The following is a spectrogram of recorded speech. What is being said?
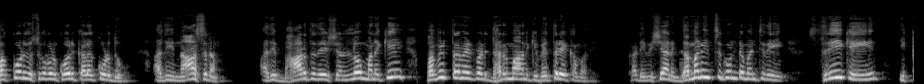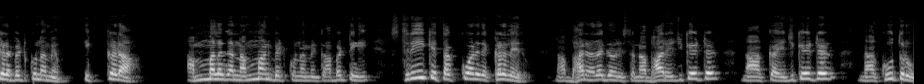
పక్కోడికి సుఖపడి కోరిక కలగకూడదు. అది నాశనం. అది భారతదేశంలో మనకి పవిత్రమైనటువంటి ధర్మానికి వ్యతిరేకం అది. కాబట్టి ఈ విషయాన్ని గమనించుకుంటే మంచిది. స్త్రీకి ఇక్కడ పెట్టుకున్నాం మేము. ఇక్కడ. అమ్మలుగా నమ్మ అని పెట్టుకున్నాం మేము. కాబట్టి స్త్రీకి తక్కువ అనేది ఎక్కడ లేదు. నా భార్య అదే గౌరవిస్తాను నా భార్య ఎడ్యుకేటెడ్ నా అక్క ఎడ్యుకేటెడ్ నా కూతురు.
